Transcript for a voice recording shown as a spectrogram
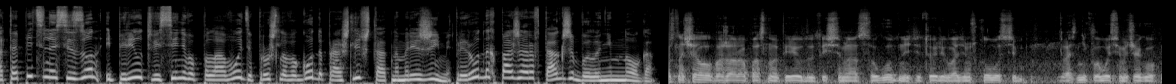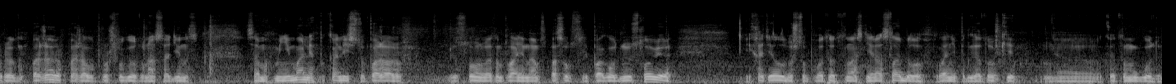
Отопительный сезон и период весеннего половодья прошлого года прошли в штатном режиме. Природных пожаров также было немного. С начала пожароопасного периода 2017 года на территории Владимирской области возникло 8 очагов природных пожаров. Пожалуй, прошлый год у нас один из самых минимальных по количеству пожаров. Безусловно, в этом плане нам способствовали погодные условия. И хотелось бы, чтобы вот это нас не расслабило в плане подготовки э, к этому году.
